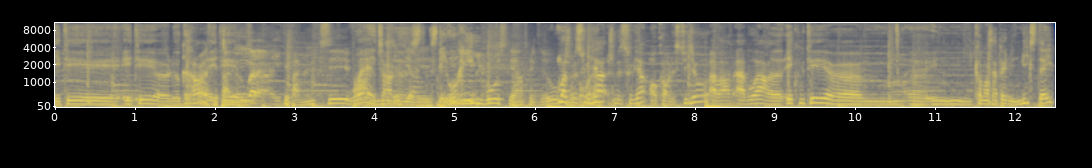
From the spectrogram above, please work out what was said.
était était euh, le grain Ouais, était pas- euh, voilà C'était pas mixé. Ouais, il c'était horrible. niveau, c'était un truc de ouf. moi je me souviens voilà. je me souviens encore le studio avoir avoir euh, écouté une comment s'appelle une mixtape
